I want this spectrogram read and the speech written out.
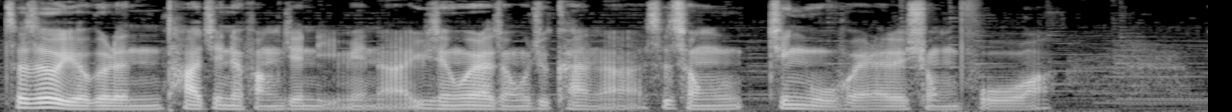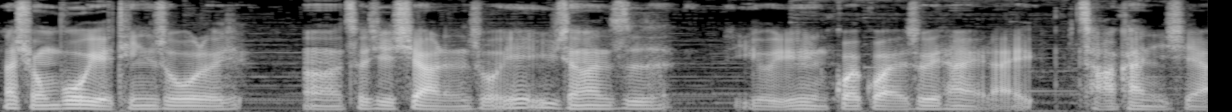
这时候有个人踏进了房间里面啊，玉成未来转过去看啊，是从金武回来的熊波啊。那熊波也听说了，呃，这些下人说，因为玉成暗示有有点怪怪的，所以他也来查看一下。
